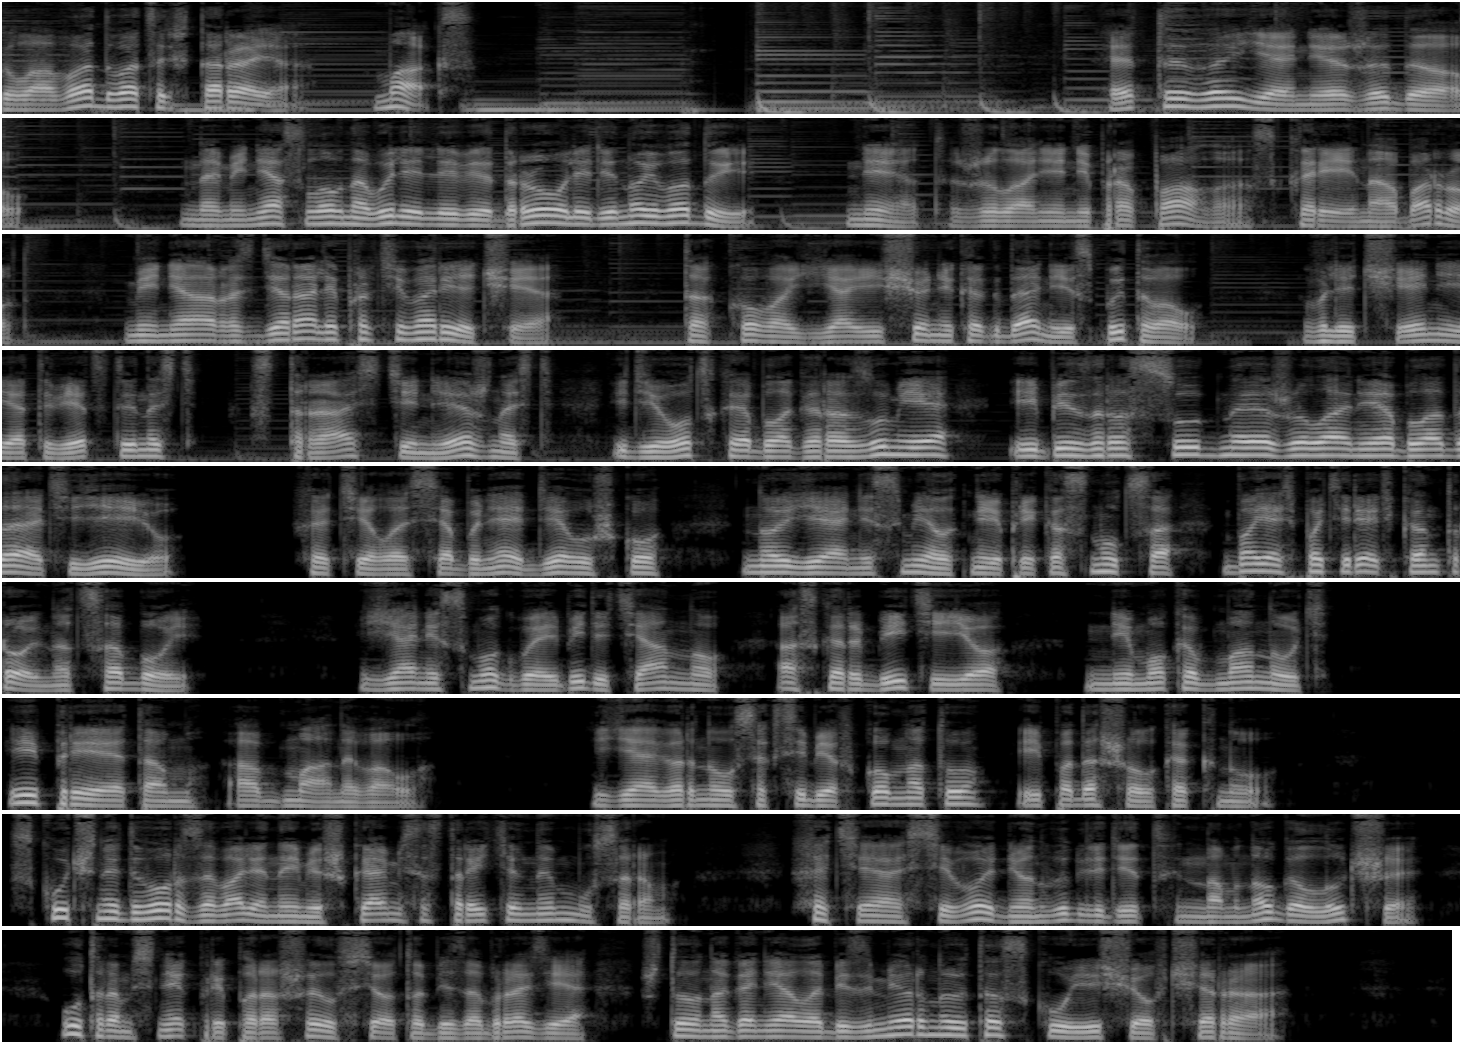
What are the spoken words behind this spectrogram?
Глава 22. Макс. Этого я не ожидал. На меня словно вылили ведро ледяной воды. Нет, желание не пропало, скорее наоборот. Меня раздирали противоречия. Такого я еще никогда не испытывал. Влечение и ответственность, страсть и нежность, идиотское благоразумие и безрассудное желание обладать ею. Хотелось обнять девушку, но я не смел к ней прикоснуться, боясь потерять контроль над собой. Я не смог бы обидеть Анну, оскорбить ее, не мог обмануть. И при этом обманывал. Я вернулся к себе в комнату и подошел к окну. Скучный двор, заваленный мешками со строительным мусором. Хотя сегодня он выглядит намного лучше. Утром снег припорошил все то безобразие, что нагоняло безмерную тоску еще вчера.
